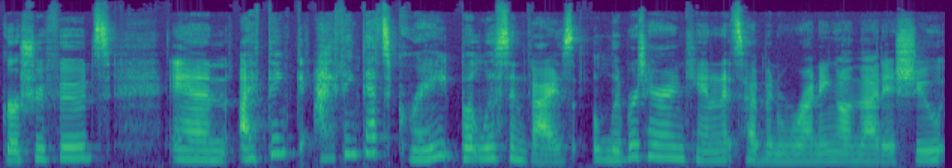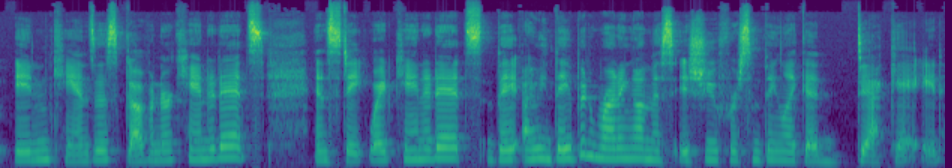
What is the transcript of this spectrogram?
grocery foods. And I think I think that's great. But listen, guys, libertarian candidates have been running on that issue in Kansas, governor candidates and statewide candidates. They I mean they've been running on this issue for something like a decade.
